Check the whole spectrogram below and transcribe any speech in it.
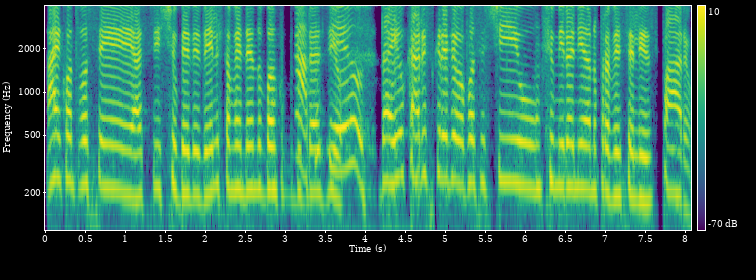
ah, enquanto você assiste o BBB, eles estão vendendo o Banco do ah, Brasil. Deus. Daí o cara escreveu: eu vou assistir um filme iraniano para ver se eles param.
